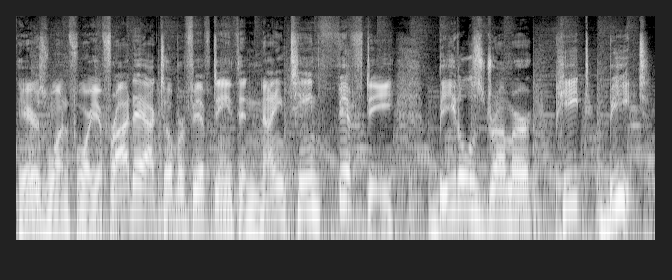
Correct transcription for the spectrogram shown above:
Here's one for you. Friday, October 15th in 1950, Beatles drummer Pete Best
